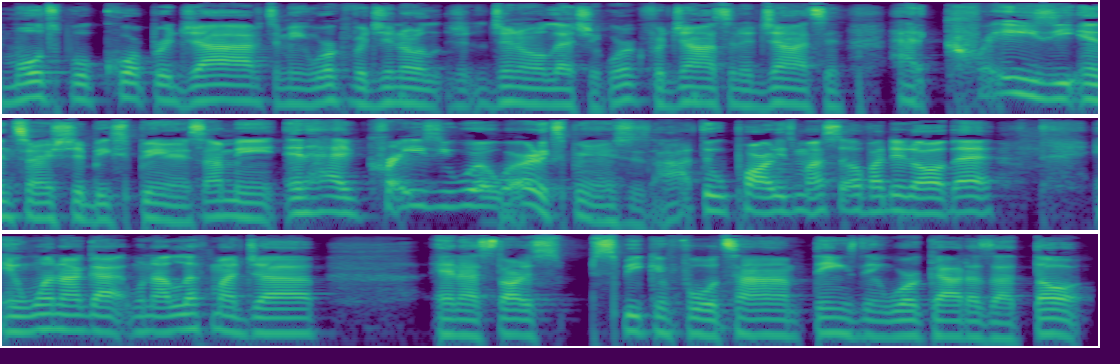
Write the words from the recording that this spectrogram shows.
multiple corporate jobs. I mean, working for General General Electric, working for Johnson and Johnson, had crazy internship experience. I mean, and had crazy real world experiences. I threw parties myself. I did all that. And when I got when I left my job, and I started speaking full time. Things didn't work out as I thought.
